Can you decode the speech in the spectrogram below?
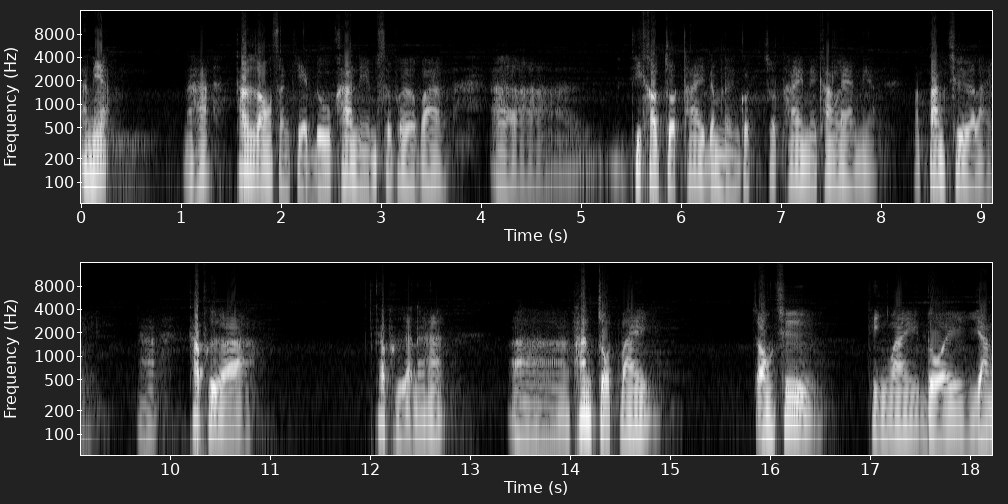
อันเนี้ยนะฮะท่านลองสังเกตดูค่า name server ว่าเอ่อที่เขาจดให้ดำเนินกดจดให้ในครั้งแรกเนี่ยมันตั้งชื่ออะไรนะฮะถ้าเผื่อถ้าเผื่อนะฮะท่านจดไว้จองชื่อทิ้งไว้โดยยัง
